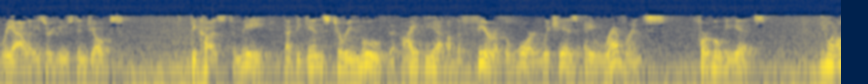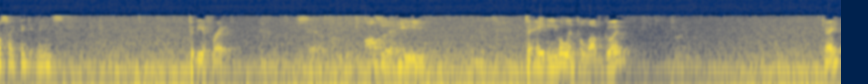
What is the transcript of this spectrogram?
realities are used in jokes. Because to me, that begins to remove the idea of the fear of the Lord, which is a reverence for who He is. You know what else I think it means? To be afraid. Also to hate evil. To hate evil and to love good. That's right. Okay?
